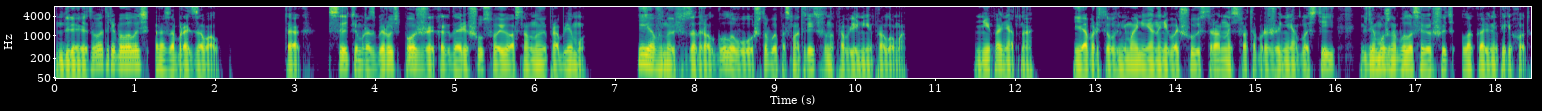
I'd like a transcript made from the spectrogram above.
Для этого требовалось разобрать завал. Так, с этим разберусь позже, когда решу свою основную проблему — и я вновь задрал голову, чтобы посмотреть в направлении пролома. Непонятно. Я обратил внимание на небольшую странность в отображении областей, где можно было совершить локальный переход.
